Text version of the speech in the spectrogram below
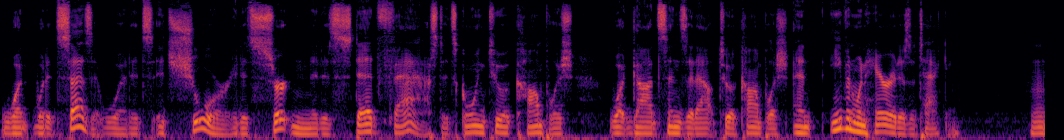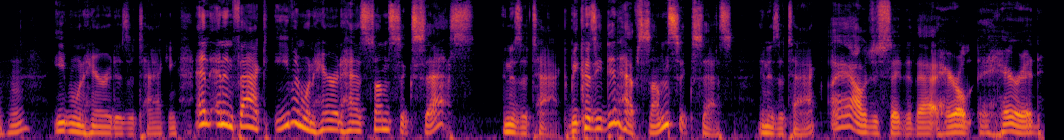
what what it says it would. It's it's sure, it is certain, it is steadfast. It's going to accomplish what God sends it out to accomplish. And even when Herod is attacking, even when Herod is attacking, and and in fact, even when Herod has some success in his attack, because he did have some success in his attack. I, I would just say to that, Harold, Herod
